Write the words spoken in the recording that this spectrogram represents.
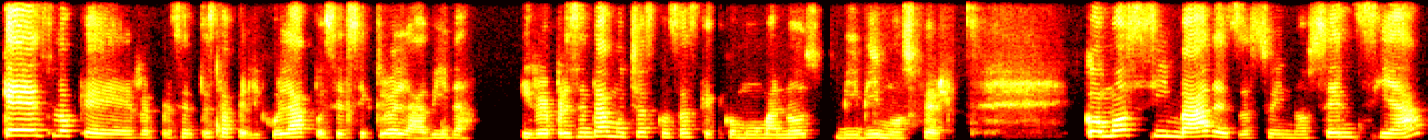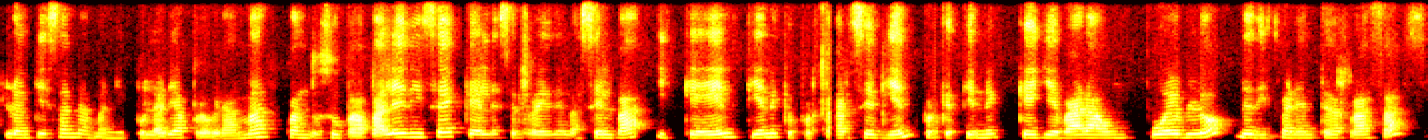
¿Qué es lo que representa esta película? Pues el ciclo de la vida y representa muchas cosas que como humanos vivimos, Fer. Como Simba desde su inocencia lo empiezan a manipular y a programar cuando su papá le dice que él es el rey de la selva y que él tiene que portarse bien porque tiene que llevar a un pueblo de diferentes razas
